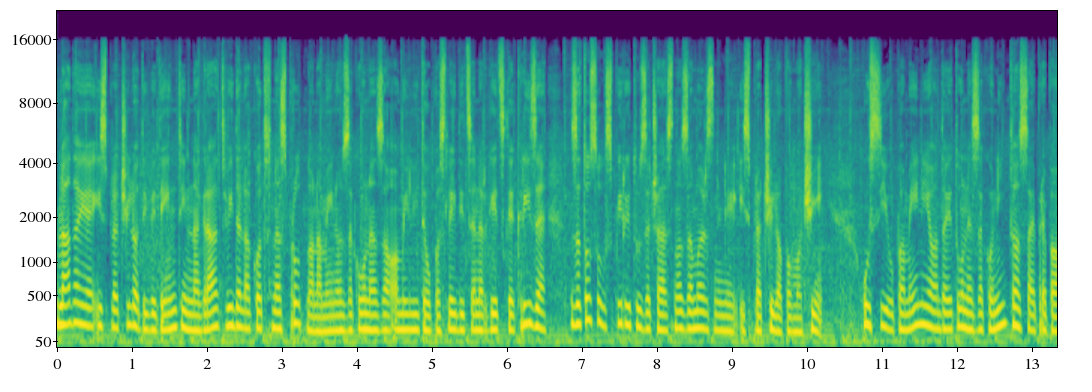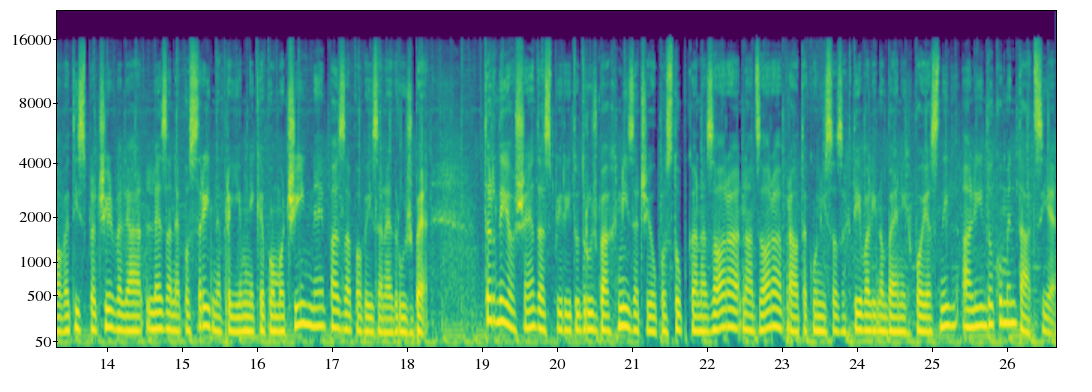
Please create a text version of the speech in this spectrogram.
Vlada je izplačilo dividend in nagrad videla kot nasprotno namenu zakona za omilitev posledic energetske krize, zato so v spiritu začasno zamrznili izplačilo pomoči. Vsi pa menijo, da je to nezakonito, saj prepoved izplačil velja le za neposredne prejemnike pomoči, ne pa za povezane družbe. Trdijo še, da spirit v družbah ni začel postopka nadzora, nadzora prav tako niso zahtevali nobenih pojasnil ali dokumentacije.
